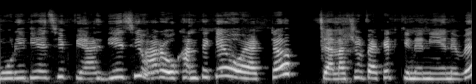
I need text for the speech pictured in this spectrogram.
মুড়ি দিয়েছি পেঁয়াজ দিয়েছি আর ওখান থেকে ও একটা চানাচুর প্যাকেট কিনে নিয়ে নেবে।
